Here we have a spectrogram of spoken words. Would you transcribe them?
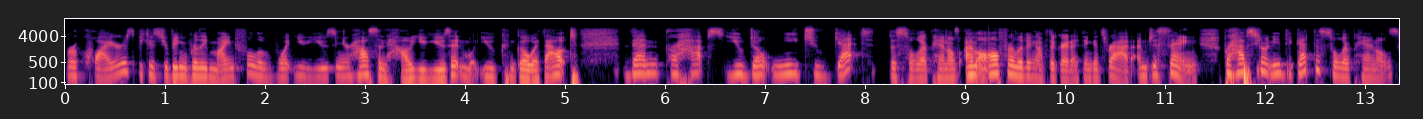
requires because you're being really mindful of what you use in your house and how you use it and what you can go without, then perhaps you don't need to get the solar panels. I'm all for living off the grid. I think it's rad. I'm just saying, perhaps you don't need to get the solar panels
